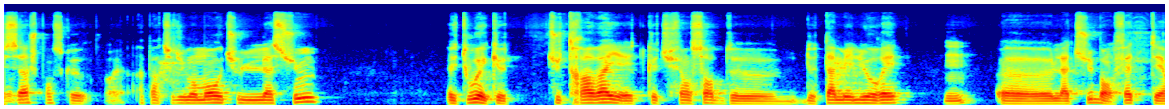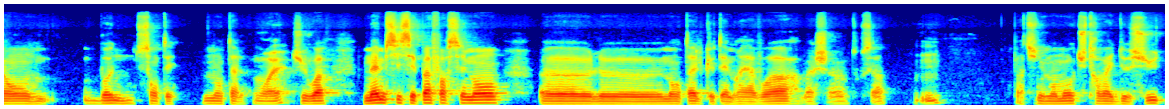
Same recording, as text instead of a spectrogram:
ça, je pense que Ouais. à partir du moment où tu l'assumes et tout, et que tu travailles et que tu fais en sorte de, de t'améliorer Hmm. Euh, là-dessus, bah, en fait, tu es en bonne santé mentale. Ouais. Tu vois, même si c'est pas forcément euh, le mental que tu aimerais avoir, machin, tout ça. Hmm. À partir du moment où tu travailles dessus,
